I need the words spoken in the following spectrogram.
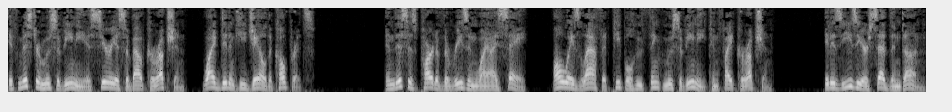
If Mr. Museveni is serious about corruption, why didn't he jail the culprits? And this is part of the reason why I say, always laugh at people who think Museveni can fight corruption. It is easier said than done.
